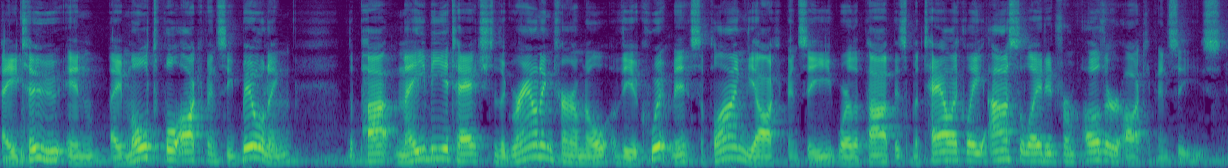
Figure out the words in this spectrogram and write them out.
A2, in a multiple occupancy building, the pipe may be attached to the grounding terminal of the equipment supplying the occupancy where the pipe is metallically isolated from other occupancies.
